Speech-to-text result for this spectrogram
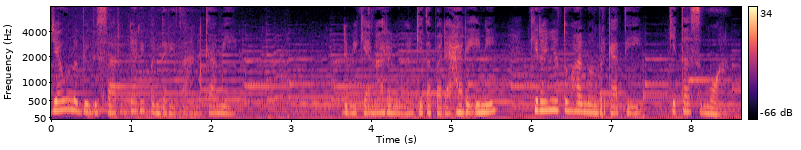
jauh lebih besar dari penderitaan kami. Demikianlah renungan kita pada hari ini. Kiranya Tuhan memberkati kita semua.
